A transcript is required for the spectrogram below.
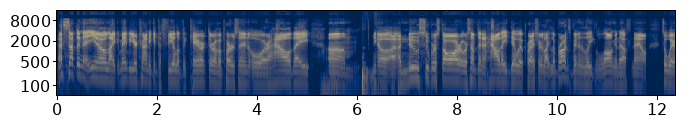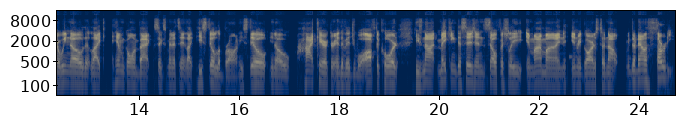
that's something that you know. Like maybe you're trying to get the feel of the character of a person or how they um you know, a, a, new superstar or something and how they deal with pressure. Like LeBron's been in the league long enough now to where we know that like him going back six minutes in, like he's still LeBron. He's still, you know, high character individual off the court. He's not making decisions selfishly in my mind in regards to not they're down 30,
